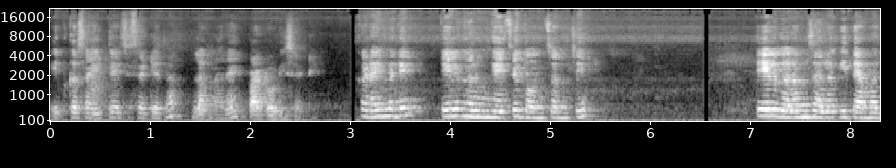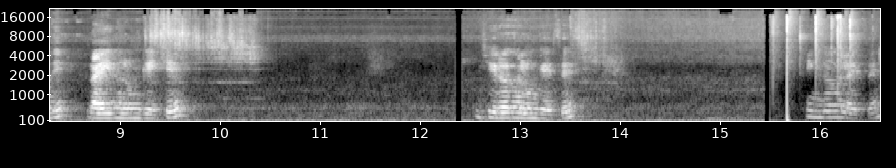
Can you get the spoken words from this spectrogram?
इतकं साहित्य याच्यासाठी आता लागणार आहे पाटोडीसाठी. कढईमध्ये तेल घालून घ्यायचे दोन चमचे. तेल गरम झालं की त्यामध्ये राई घालून घ्यायचे. जिरं घालून घ्यायचे. हिंग घालायचं आहे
